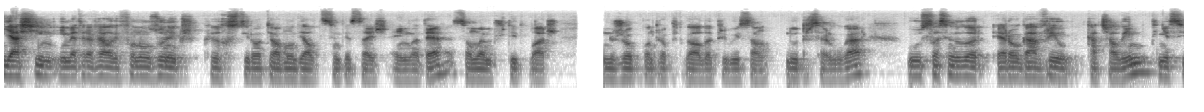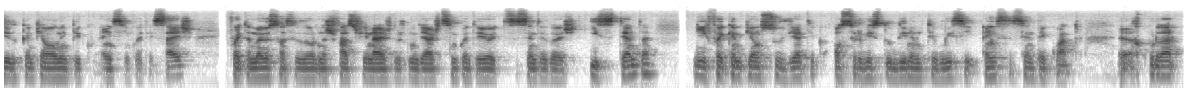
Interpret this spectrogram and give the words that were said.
Yashin e Metravelli foram os únicos que resistiram até ao Mundial de 66 em Inglaterra, são ambos titulares no jogo contra Portugal da atribuição do terceiro lugar. O selecionador era o Gavril Kachalin, tinha sido campeão olímpico em 56, foi também o selecionador nas fases finais dos Mundiais de 58, 62 e 70 e foi campeão soviético ao serviço do Dinamo Tbilisi em 64. Uh, recordar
